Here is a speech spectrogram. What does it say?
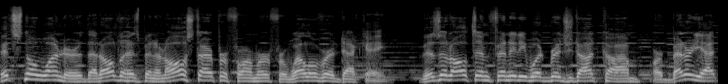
It's no wonder that Alta has been an all star performer for well over a decade. Visit altainfinitywoodbridge.com or better yet,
